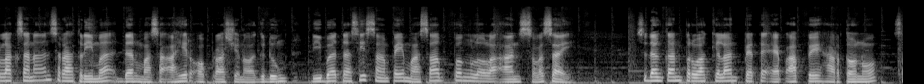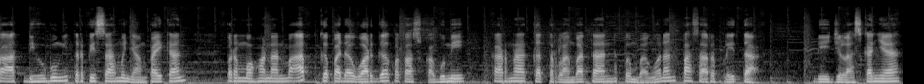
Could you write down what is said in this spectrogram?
pelaksanaan serah terima dan masa akhir operasional gedung dibatasi sampai masa pengelolaan selesai. Sedangkan perwakilan PT FAP Hartono saat dihubungi terpisah menyampaikan permohonan maaf kepada warga kota Sukabumi karena keterlambatan pembangunan pasar pelita. Dijelaskannya,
